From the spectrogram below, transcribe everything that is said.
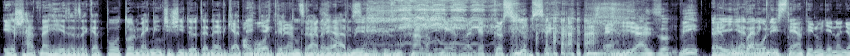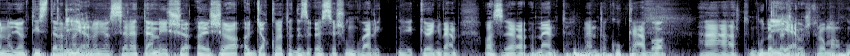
és hát nehéz ezeket pótolni, meg nincs is időt, energiát egyenként utána járni. antiszemitizmusának mérleget. Köszönöm szépen. Hiányzott mi? Igen, Ungvári Krisztiánt én ugye nagyon-nagyon tisztelem, nagyon-nagyon szeretem, és, és a, gyakorlatilag az összes Ungvári könyvem az ment, ment a kukába. Hát, Budapest ostroma, hú.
